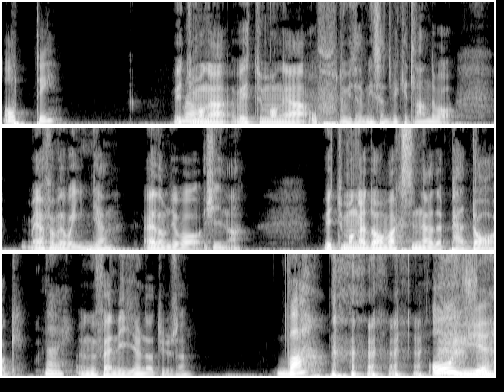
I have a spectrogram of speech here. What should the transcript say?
80? Vet du hur många, vet hur många, oh, jag minns inte vilket land det var. Men jag får mig det var Indien. Eller om det var Kina. Vet du hur många de vaccinerade per dag? Nej. Ungefär 900 000. Va? Oj!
